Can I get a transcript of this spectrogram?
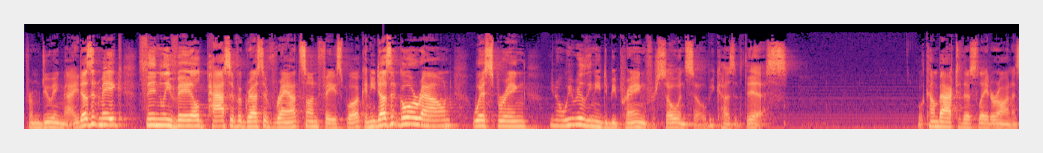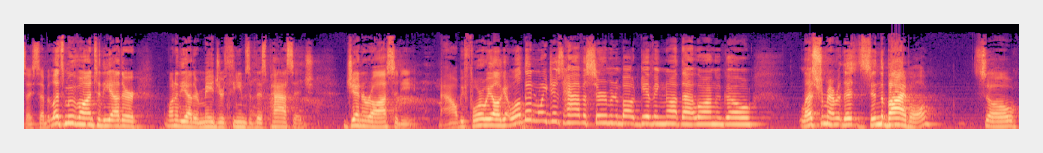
from doing that. He doesn't make thinly veiled passive aggressive rants on Facebook, and he doesn't go around whispering, you know, we really need to be praying for so and so because of this. We'll come back to this later on, as I said. But let's move on to the other, one of the other major themes of this passage generosity. Now, before we all get, well, didn't we just have a sermon about giving not that long ago? Let's remember this, it's in the Bible. So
